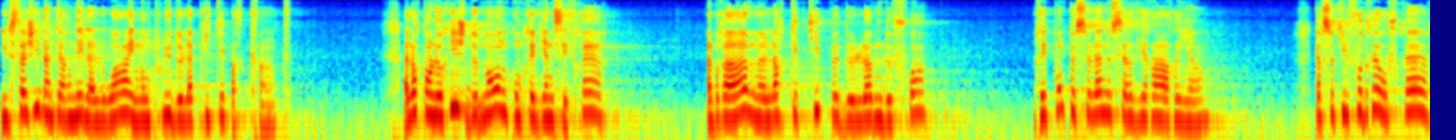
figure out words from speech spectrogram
Il s'agit d'incarner la loi et non plus de l'appliquer par crainte. Alors quand le riche demande qu'on prévienne ses frères, Abraham, l'archétype de l'homme de foi, répond que cela ne servira à rien, car ce qu'il faudrait aux frères,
